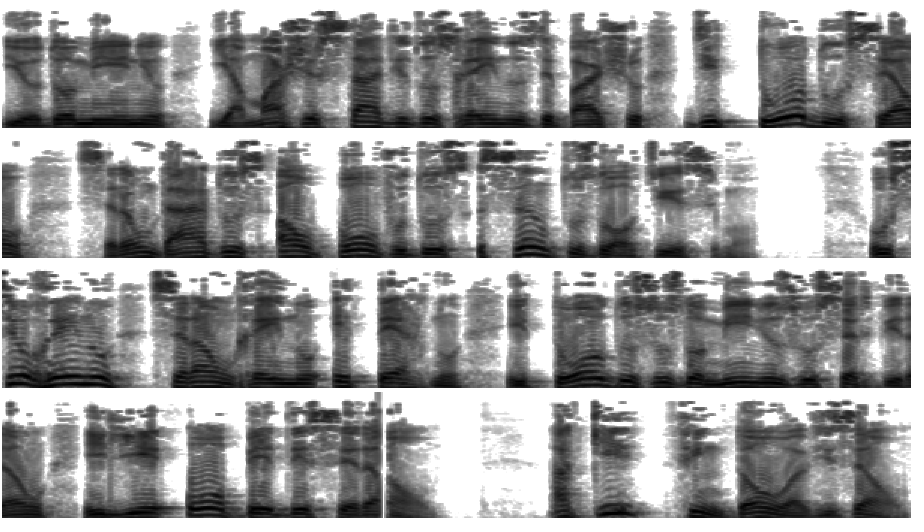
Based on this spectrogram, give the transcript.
e o domínio, e a majestade dos reinos debaixo de todo o céu serão dados ao povo dos santos do Altíssimo. O seu reino será um reino eterno, e todos os domínios o servirão e lhe obedecerão. Aqui findou a visão.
